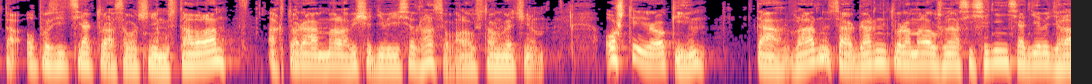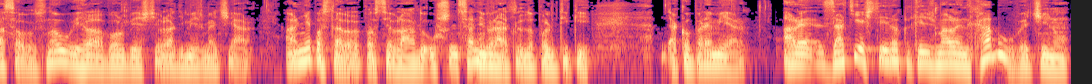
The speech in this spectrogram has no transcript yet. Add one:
tá opozícia, ktorá sa voči nemu stávala a ktorá mala vyše 90 hlasov, mala ústavnú väčšinu. O 4 roky tá vládnúca garnitúra mala už len asi 79 hlasov. Znovu vyhral voľby ešte Vladimír Mečiar. Ale nepostavil proste vládu, už sa nevrátil do politiky ako premiér. Ale za tie 4 roky, keď už mal len chabú väčšinu,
